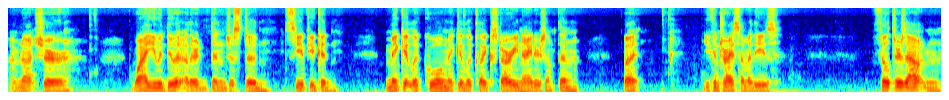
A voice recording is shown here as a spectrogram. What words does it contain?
I'm not sure why you would do it other than just to see if you could make it look cool, make it look like Starry Night or something. But you can try some of these filters out and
